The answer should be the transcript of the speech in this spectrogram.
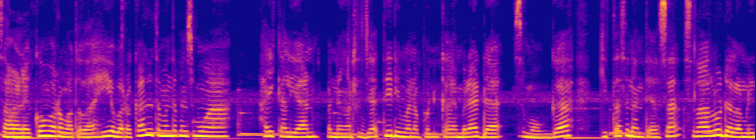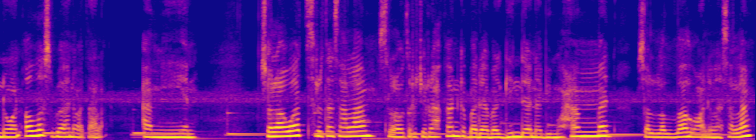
Assalamualaikum warahmatullahi wabarakatuh teman-teman semua. Hai kalian, pendengar sejati di mana pun kalian berada Semoga kita senantiasa selalu dalam lindungan Allah subhanahu wa ta'ala. Amin. Salawat serta salam selalu tercurahkan kepada baginda Nabi Muhammad Sallallahu Alaihi Wasallam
